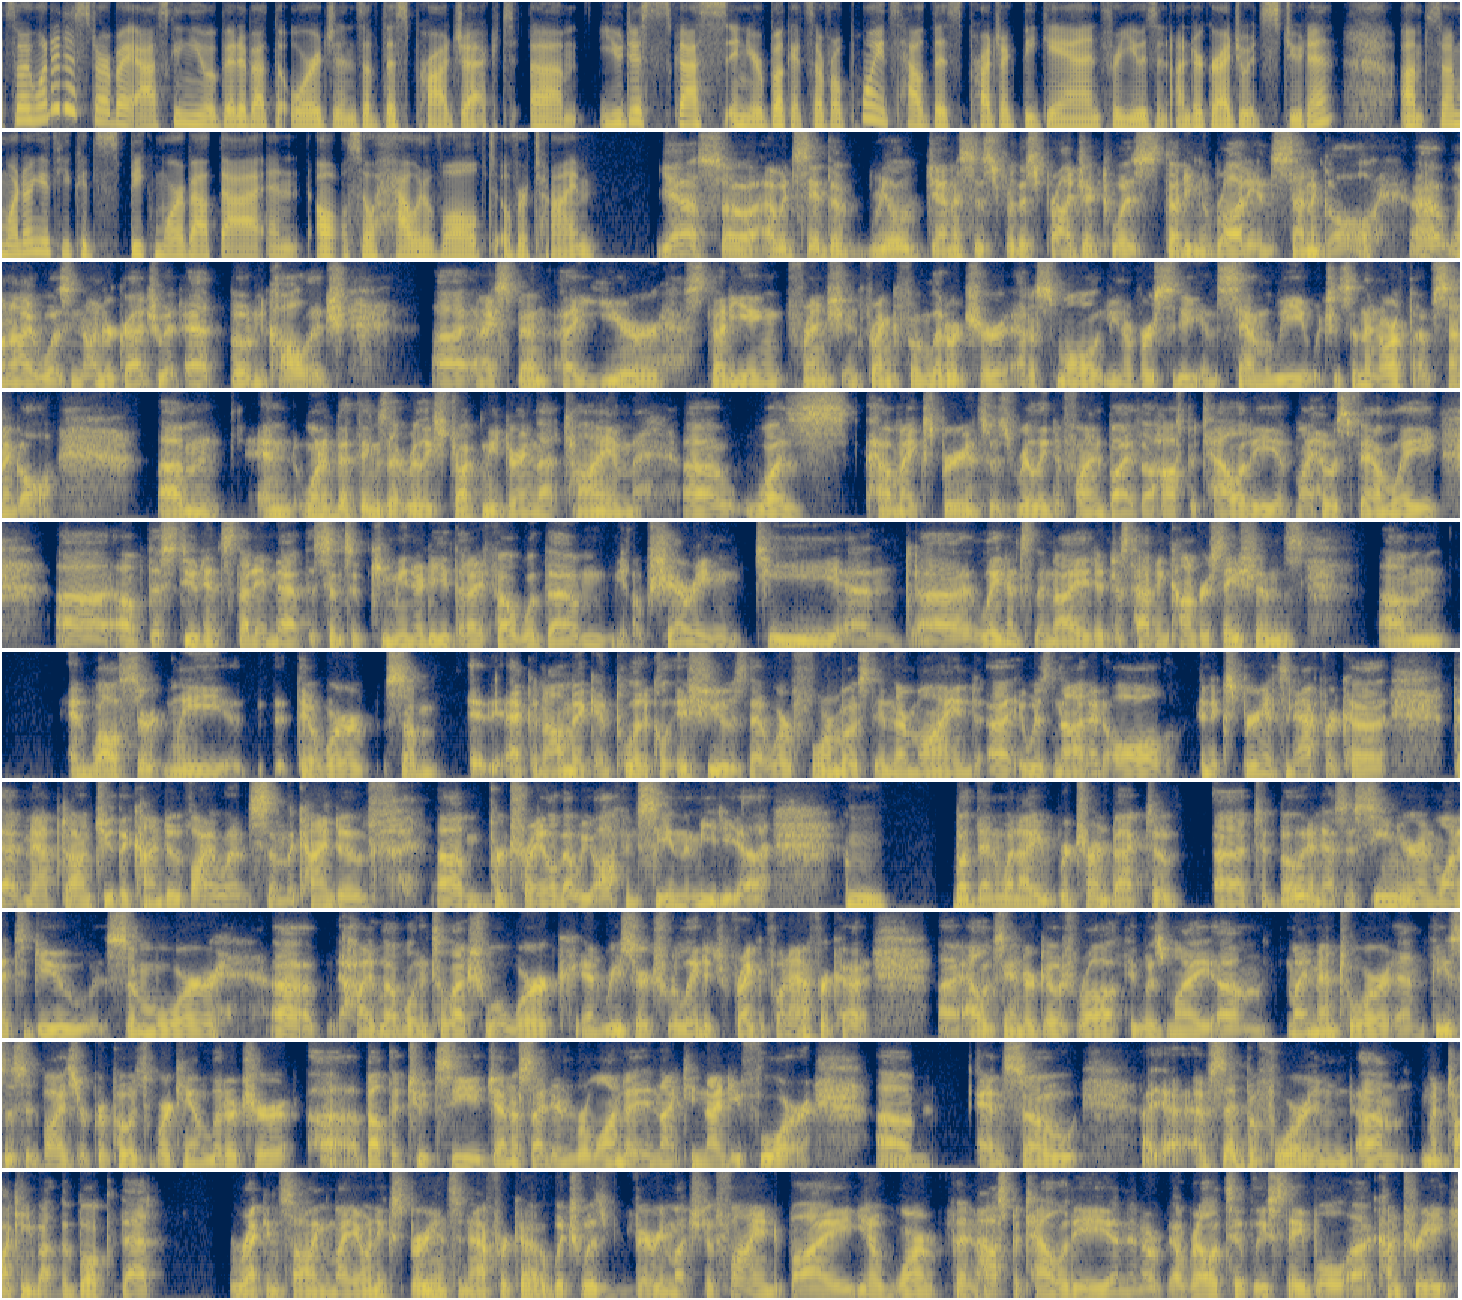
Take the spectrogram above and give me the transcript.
So, I wanted to start by asking you a bit about the origins of this project. Um, you discuss in your book at several points how this project began for you as an undergraduate student. Um, so, I'm wondering if you could speak more about that and also how it evolved over time. Yeah, so I would say the real genesis for this project was studying abroad in Senegal uh, when I was an undergraduate at Bowdoin College. Uh, and I spent a year studying French and Francophone literature at a small university in Saint Louis, which is in the north of Senegal. Um, and one of the things that really struck me during that time uh, was how my experience was really defined by the hospitality of my host family, uh, of the students that I met, the sense of community that I felt with them, you know, sharing tea and uh, late into the night and just having conversations. Um, and while certainly there were some economic and political issues that were foremost in their mind, uh, it was not at all an experience in Africa that mapped onto the kind of violence and the kind of um, portrayal that we often see in the media. Mm. But then when I returned back to uh, to Bowdoin as a senior and wanted to do some more uh, high level intellectual work and research related to Francophone Africa, uh, Alexander Dauge-Roth, who was my um, my mentor and thesis advisor, proposed working on literature uh, about the Tutsi genocide in Rwanda in 1994. Um, mm. And so I, have said before in um, when talking about the book that reconciling my own experience in Africa, which was very much defined by you know warmth and hospitality and in a, a relatively stable uh, country,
